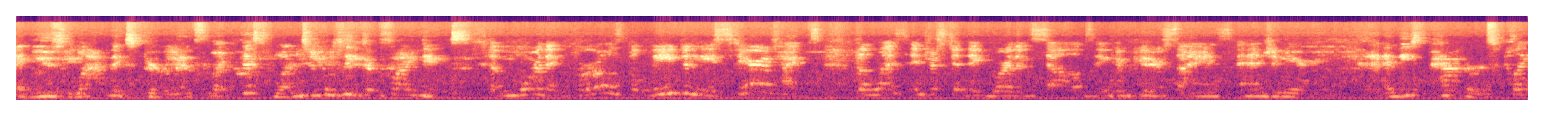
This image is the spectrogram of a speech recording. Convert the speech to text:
And use lab experiments like this one to complete their findings. The more that girls believed in these stereotypes, the less interested they were themselves in computer science and engineering. And these patterns play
